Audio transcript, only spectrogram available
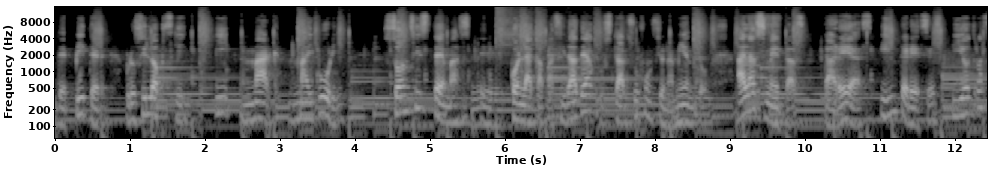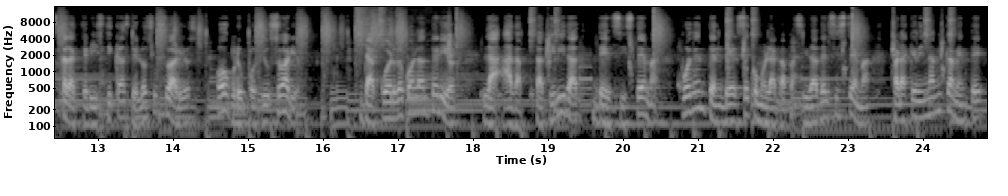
de Peter Brusilovsky y Mark Maybury, son sistemas eh, con la capacidad de ajustar su funcionamiento a las metas, tareas, intereses y otras características de los usuarios o grupos de usuarios. De acuerdo con lo anterior, la adaptatividad del sistema puede entenderse como la capacidad del sistema para que dinámicamente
